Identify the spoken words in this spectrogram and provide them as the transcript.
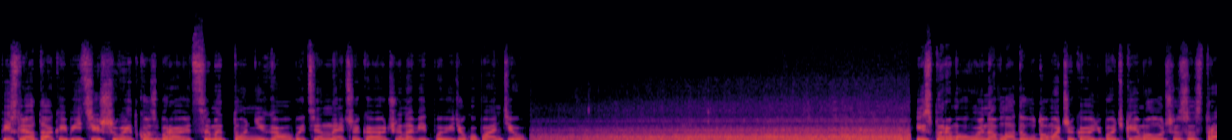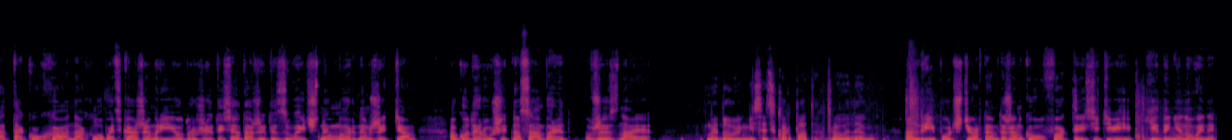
Після атаки бійці швидко збирають семитонні гаубиці, не чекаючи на відповідь окупантів. Із перемогою на влада удома чекають батьки, молодша сестра та кохана. Хлопець каже, мріє одружитися та жити звичним мирним життям. А куди рушить насамперед, вже знає. Медовий місяць в Карпатах проведемо. Андрій Почтю, Артем Дежанков, Факти СІТВ, Єдині новини.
